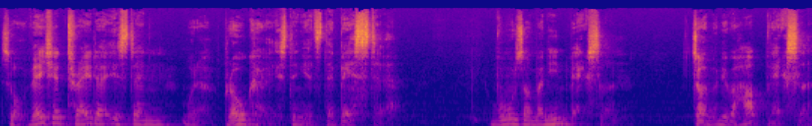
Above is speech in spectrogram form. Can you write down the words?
So, welcher Trader ist denn oder Broker ist denn jetzt der beste? wo soll man hinwechseln? Soll man überhaupt wechseln?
